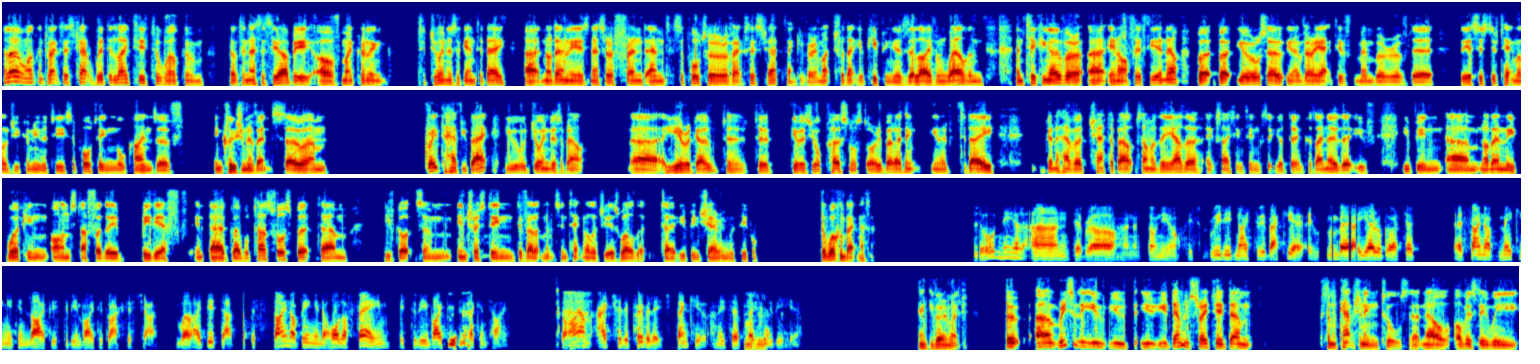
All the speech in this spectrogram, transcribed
Hello and welcome to Access Chat. We're delighted to welcome Dr. Nasser Siabi of Microlink to join us again today. Uh, not only is Nasser a friend and supporter of Access Chat, thank you very much for that. You're keeping us alive and well and and ticking over uh, in our fifth year now. But but you're also you know very active member of the the assistive technology community, supporting all kinds of inclusion events. So um, great to have you back. You joined us about uh, a year ago to to give us your personal story, but I think you know today we're going to have a chat about some of the other exciting things that you're doing because I know that you've you've been um, not only working on stuff for the BDF uh, Global Task Force, but um, you've got some interesting developments in technology as well that uh, you've been sharing with people. So welcome back, Nasser. Hello, Neil and Deborah and Antonio. It's really nice to be back here. I remember a year ago I said a sign of making it in life is to be invited to Access Chat. Well, I did that, but the sign of being in the Hall of Fame is to be invited the second time. So I am actually privileged. Thank you, and it's a pleasure mm-hmm. to be here. Thank you very much. So um, recently, you you you, you demonstrated um, some captioning tools. Uh, now, obviously, we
